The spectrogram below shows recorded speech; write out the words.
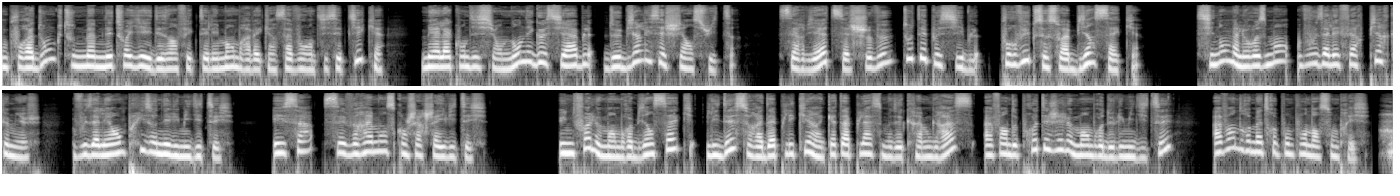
On pourra donc tout de même nettoyer et désinfecter les membres avec un savon antiseptique, mais à la condition non négociable de bien les sécher ensuite. Serviettes, sèche-cheveux, tout est possible, pourvu que ce soit bien sec. Sinon, malheureusement, vous allez faire pire que mieux. Vous allez emprisonner l'humidité. Et ça, c'est vraiment ce qu'on cherche à éviter. Une fois le membre bien sec, l'idée sera d'appliquer un cataplasme de crème grasse afin de protéger le membre de l'humidité avant de remettre Pompon dans son pré. oh,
